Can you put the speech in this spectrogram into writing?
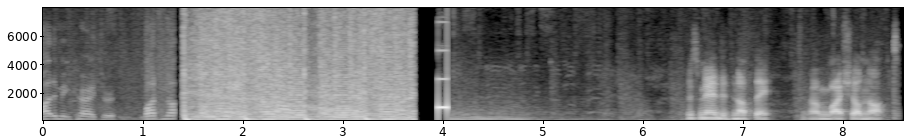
anime character, but not. This man did nothing. Um, I shall not.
